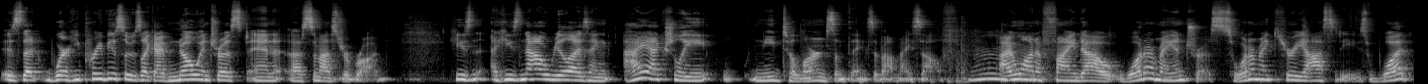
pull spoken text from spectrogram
is that where he previously was like, I have no interest in a semester abroad he's he's now realizing I actually need to learn some things about myself. Hmm. I want to find out what are my interests, what are my curiosities, what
